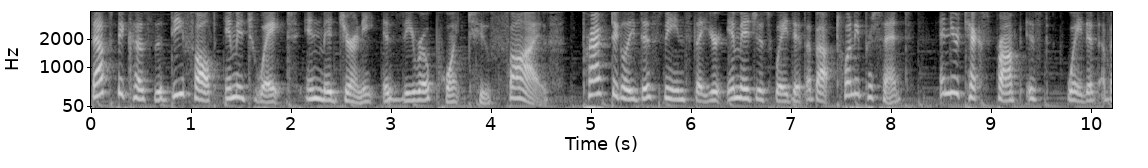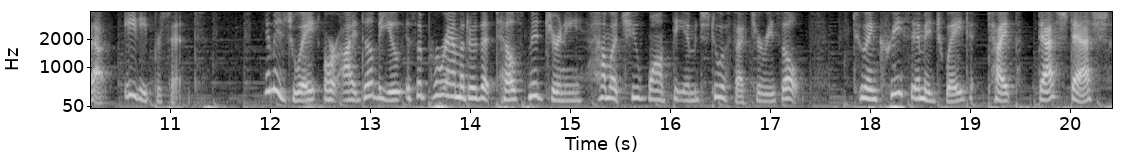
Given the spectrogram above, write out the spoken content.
That's because the default image weight in Midjourney is 0.25. Practically, this means that your image is weighted about 20% and your text prompt is weighted about 80%. Image weight, or IW, is a parameter that tells Midjourney how much you want the image to affect your results. To increase image weight, type dash dash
